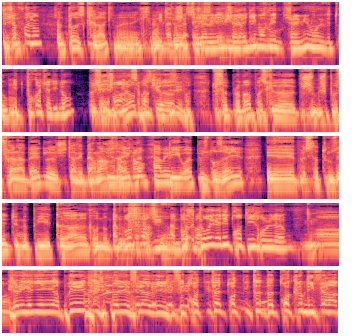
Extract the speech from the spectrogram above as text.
plusieurs fois non Jean-Claude Scrella qui m'a. qui m'a- Et t'as qui m'a- déjà- J'avais j'avais dit mon veto. J'avais mis mon veto. Et pourquoi tu as dit non J'ai dit non parce que, tout simplement parce que je, je préférais la Bègle, j'étais avec Bernard Plus Bègle. Ah oui. Puis ouais, plus d'oseille. Et le Stade Toulousain, tu me payais que dalle. Donc, Un bon euh, choix. c'est- Un bon choix. T'aurais gagné trois titres au lieu d'un. J'en ai gagné un après, mais j'ai pas eu le fait avril. J'ai fait trois titres, trois titres dans trois clubs différents.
